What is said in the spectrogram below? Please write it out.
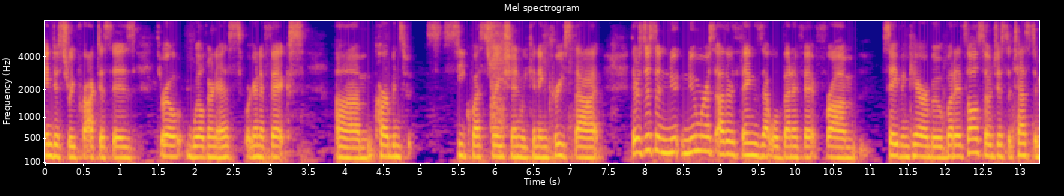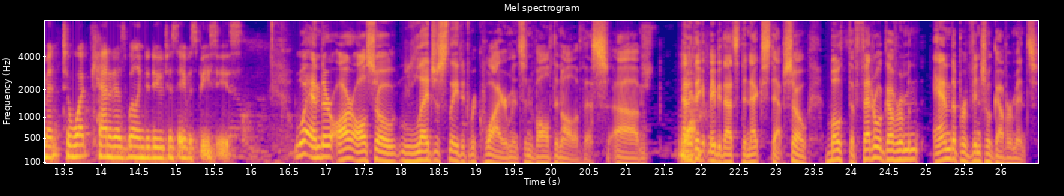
industry practices throughout wilderness we're going to fix um, carbon sequestration, we can increase that. There's just a numerous other things that will benefit from saving caribou, but it's also just a testament to what Canada is willing to do to save a species. Well, and there are also legislated requirements involved in all of this. Um, and yeah. I think maybe that's the next step. So both the federal government and the provincial governments,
